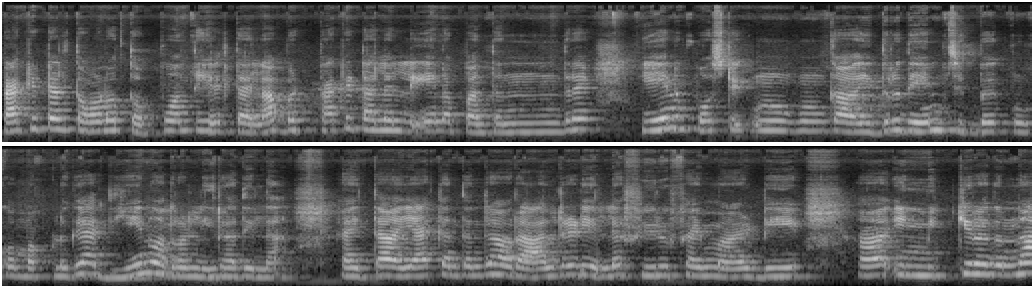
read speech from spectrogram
ಪ್ಯಾಕೆಟಲ್ಲಿ ತೊಗೊಳೋದು ತಪ್ಪು ಅಂತ ಹೇಳ್ತಾ ಇಲ್ಲ ಬಟ್ ಪ್ಯಾಕೆಟ್ ಹಾಲಲ್ಲಿ ಏನಪ್ಪ ಅಂತಂದರೆ ಏನು ಪೌಷ್ಟಿಕ ಇದ್ರದ್ದು ಏನು ಸಿಗಬೇಕು ಅನ್ಕೋ ಮಕ್ಳಿಗೆ ಅದೇನು ಅದರಲ್ಲಿ ಇರೋದಿಲ್ಲ, ಆಯಿತಾ? ಯಾಕಂತಂದರೆ ಅವ್ರು ಆಲ್ರೆಡಿ ಎಲ್ಲ ಪ್ಯೂರಿಫೈ ಮಾಡಿ ಇನ್ನು ಮಿಕ್ಕಿರೋದನ್ನು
